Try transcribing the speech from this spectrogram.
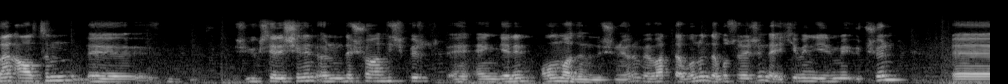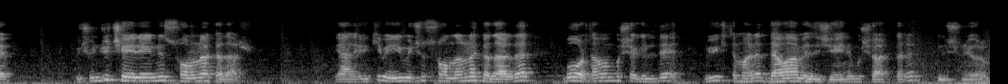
ben altın e, yükselişinin önünde şu an hiçbir e, engelin olmadığını düşünüyorum ve hatta bunun da bu sürecin de 2023'ün e, 3. çeyreğinin sonuna kadar yani 2023'ün sonlarına kadar da bu ortamın bu şekilde büyük ihtimalle devam edeceğini bu şartların düşünüyorum.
